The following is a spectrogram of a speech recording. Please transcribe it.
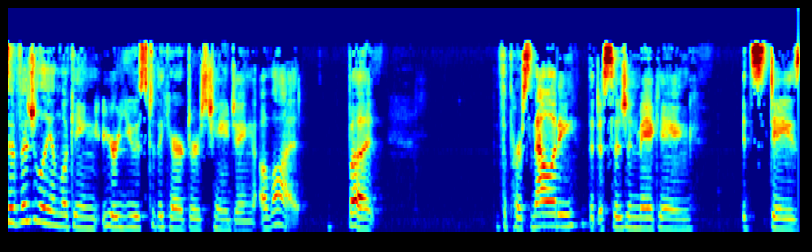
so visually and looking you're used to the characters changing a lot but the personality the decision making it stays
